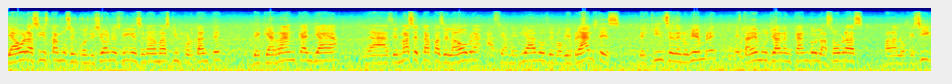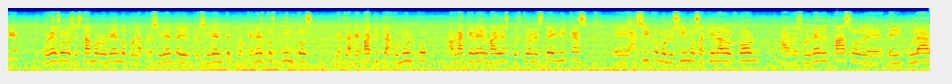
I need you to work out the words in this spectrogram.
y ahora sí estamos en condiciones, fíjense nada más que importante, de que arrancan ya las demás etapas de la obra hacia mediados de noviembre. Antes del 15 de noviembre estaremos ya arrancando las obras para lo que sigue. Por eso nos estamos reuniendo con la presidenta y el presidente, porque en estos puntos de Tlaquepaque y Tlajomulco habrá que ver varias cuestiones técnicas, eh, así como lo hicimos aquí en Adolf Korn para resolver el paso de vehicular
